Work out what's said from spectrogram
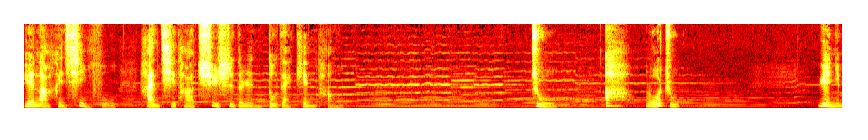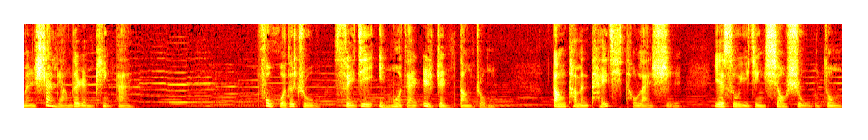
约纳很幸福，和其他去世的人都在天堂。主，啊，我主，愿你们善良的人平安。复活的主随即隐没在日正当中。当他们抬起头来时，耶稣已经消失无踪。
